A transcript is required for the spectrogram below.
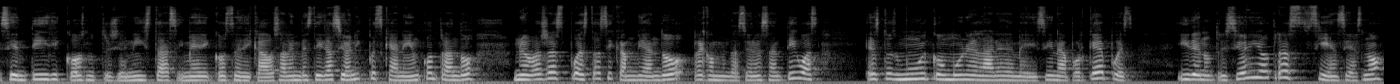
científicos, nutricionistas y médicos dedicados a la investigación y pues que han ido encontrando nuevas respuestas y cambiando recomendaciones antiguas. Esto es muy común en el área de medicina. ¿Por qué? Pues y de nutrición y otras ciencias, ¿no?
